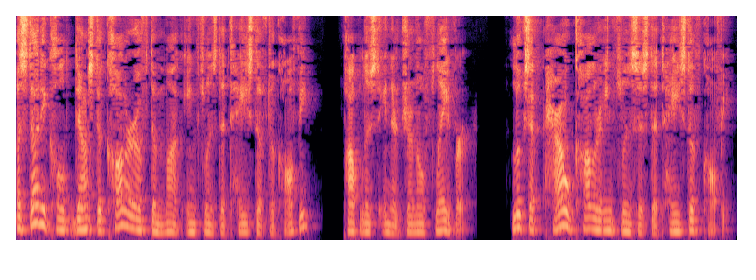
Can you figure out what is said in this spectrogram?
A study called Does the Color of the Mug Influence the Taste of the Coffee? published in the journal Flavor, looks at how color influences the taste of coffee.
